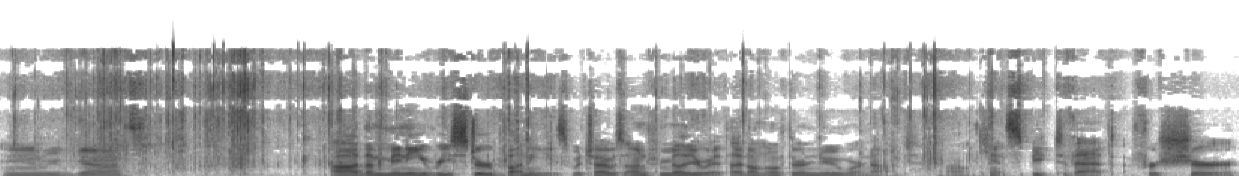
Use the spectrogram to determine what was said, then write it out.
And we've got uh, the mini Reester bunnies, which I was unfamiliar with. I don't know if they're new or not. Um, can't speak to that for sure.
